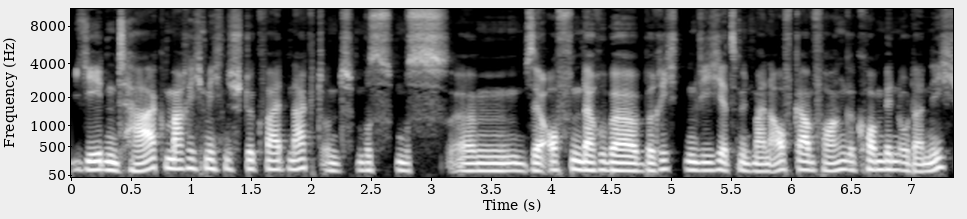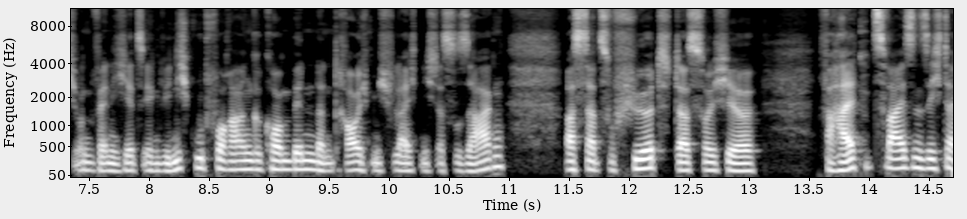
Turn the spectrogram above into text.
jeden Tag mache ich mich ein Stück weit nackt und muss, muss ähm, sehr offen darüber berichten, wie ich jetzt mit meinen Aufgaben vorangekommen bin oder nicht. Und wenn ich jetzt irgendwie nicht gut vorangekommen bin, dann traue ich mich vielleicht nicht, das zu sagen. Was dazu führt, dass solche Verhaltensweisen sich da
